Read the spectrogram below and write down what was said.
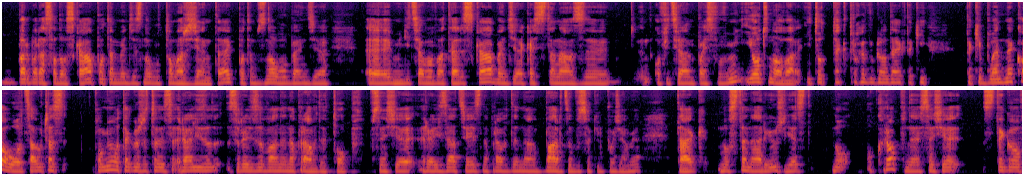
Barbara Sadowska, potem będzie znowu Tomasz Ziętek, potem znowu będzie e, Milicja Obywatelska, będzie jakaś scena z oficjalami państwowymi i od nowa. I to tak trochę wygląda jak taki, takie błędne koło. Cały czas, pomimo tego, że to jest realizo- zrealizowane naprawdę top, w sensie realizacja jest naprawdę na bardzo wysokim poziomie, tak, no scenariusz jest no okropny, w sensie z, tego,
